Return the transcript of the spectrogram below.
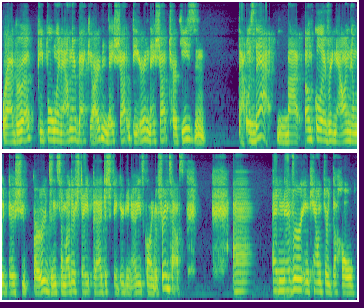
where I grew up, people went out in their backyard and they shot deer and they shot turkeys and that was that. My uncle every now and then would go shoot birds in some other state, but I just figured, you know, he's going to a friend's house. I had never encountered the whole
